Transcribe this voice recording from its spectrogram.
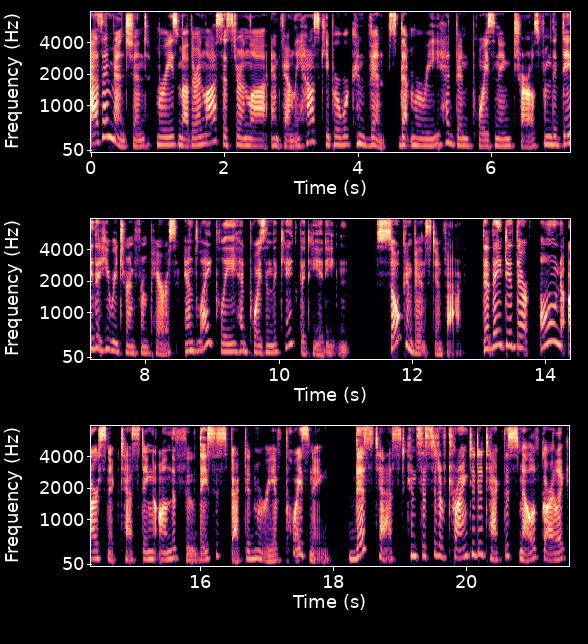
As I mentioned, Marie's mother in law, sister in law, and family housekeeper were convinced that Marie had been poisoning Charles from the day that he returned from Paris and likely had poisoned the cake that he had eaten. So convinced, in fact, that they did their own arsenic testing on the food they suspected Marie of poisoning. This test consisted of trying to detect the smell of garlic,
